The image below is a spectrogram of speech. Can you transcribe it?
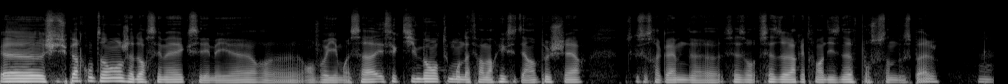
Euh, je suis super content, j'adore ces mecs, c'est les meilleurs. Envoyez-moi ça. Effectivement, tout le monde a fait remarquer que c'était un peu cher, parce que ce sera quand même de 16 16,99$ pour 72 pages. Mm.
